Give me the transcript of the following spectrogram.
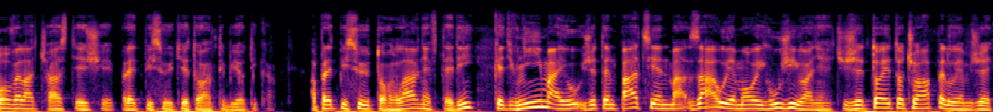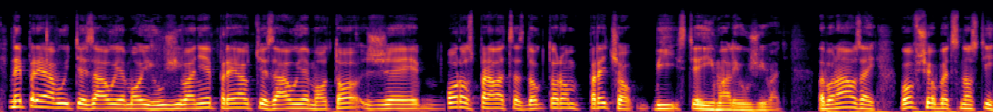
oveľa častejšie predpisujú tieto antibiotika a predpisujú to hlavne vtedy, keď vnímajú, že ten pacient má záujem o ich užívanie. Čiže to je to, čo apelujem, že neprejavujte záujem o ich užívanie, prejavte záujem o to, že porozprávať sa s doktorom, prečo by ste ich mali užívať. Lebo naozaj vo všeobecnosti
